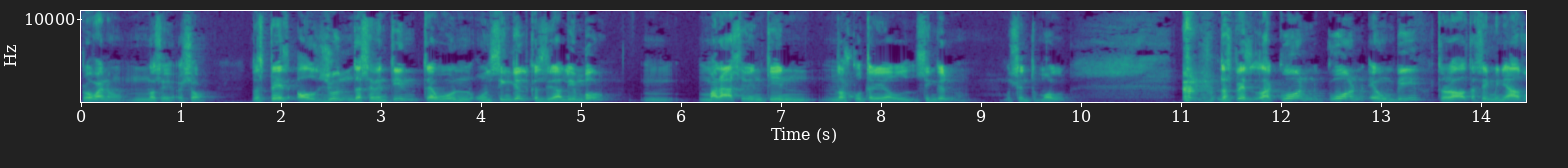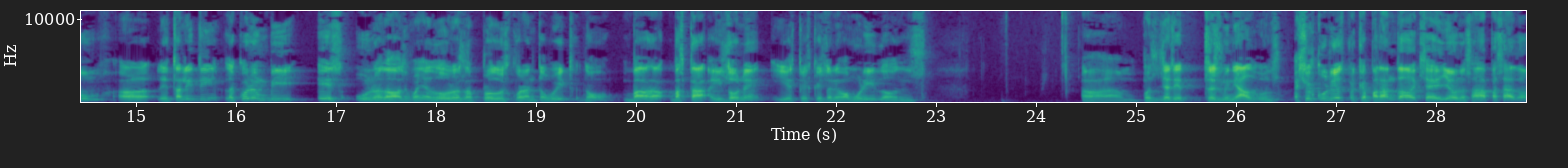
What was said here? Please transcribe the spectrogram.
Però, bueno, no sé, això. Després, al juny de Seventeen treu un, un single que es dirà Limbo. Mm, Marà Seventeen no escoltaré el single, ho sento molt. Després, la Kwon, Kwon Eunbi traurà el tercer mini-àlbum, uh, Lethality. La Kwon Eunbi és una de les guanyadores de Produce 48, no? Va, va estar a Izone i després que Izone va morir, doncs... Uh, pues ja té tres mini-àlbums. Això és curiós perquè parlant de Xavier la setmana passada,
